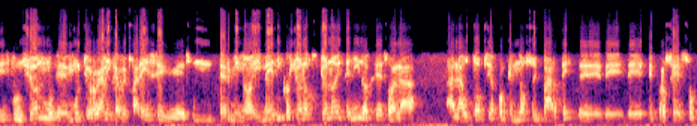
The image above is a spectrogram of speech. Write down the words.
disfunción eh, multiorgánica, me parece, que es un término ahí médico. Yo no, yo no he tenido acceso a la, a la autopsia porque no soy parte de, este proceso,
